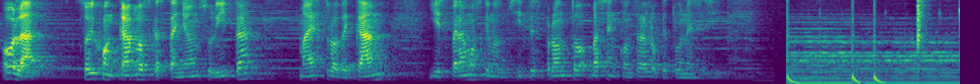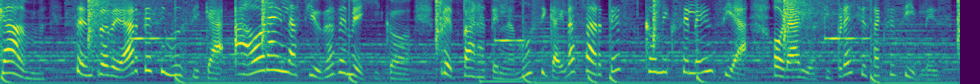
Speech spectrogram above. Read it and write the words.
Hola, soy Juan Carlos Castañón Zurita, maestro de CAM, y esperamos que nos visites pronto, vas a encontrar lo que tú necesitas. CAM, Centro de Artes y Música, ahora en la Ciudad de México. Prepárate en la música y las artes con excelencia, horarios y precios accesibles.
